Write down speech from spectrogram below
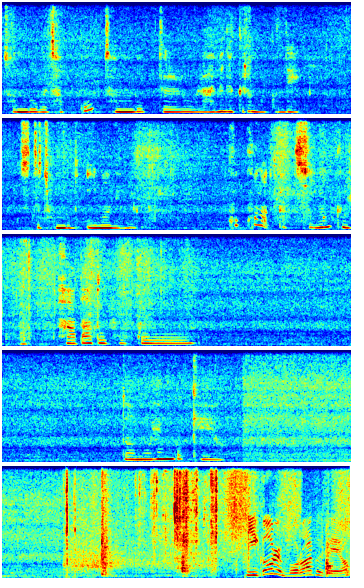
전복을 잡고 전복들로 라면을 끓여 먹을 건데 진짜 전복이 이만해요. 코코넛 같이 이만큼 커요. 바다도 보고 너무 행복해요. 이거를 뭐라 그래요?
